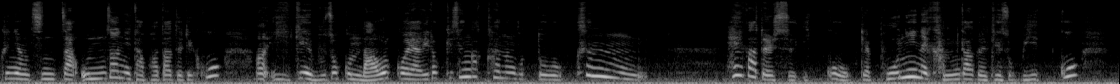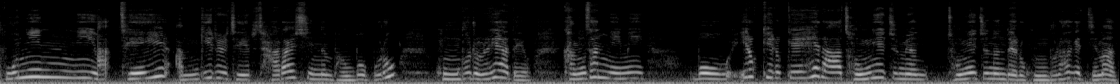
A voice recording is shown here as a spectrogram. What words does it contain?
그냥 진짜 온전히 다 받아들이고 아 이게 무조건 나올 거야 이렇게 생각하는 것도 큰 해가 될 수 있고 이렇게 본인의 감각을 계속 믿고 본인이 아- 제일 암기를 제일 잘할 수 있는 방법으로 공부를 해야 돼요. 강사님이 뭐 이렇게 이렇게 해라 정해주면 정해주는 대로 공부를 하겠지만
